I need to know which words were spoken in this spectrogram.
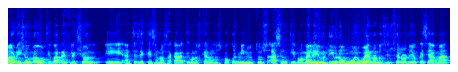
Mauricio, una última reflexión. Eh, antes de que se nos acabe el tiempo, nos quedan unos pocos minutos. Hace un tiempo me leí un libro muy bueno, no sé si usted lo leyó, que se llama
